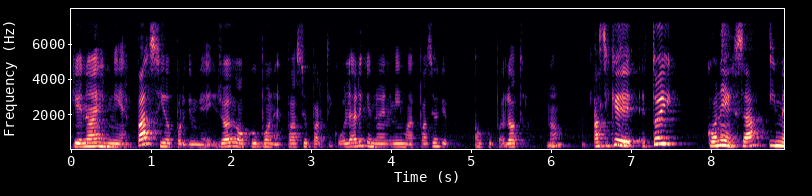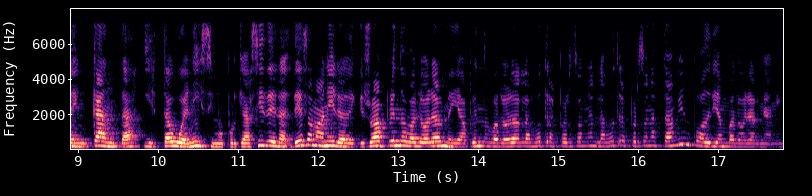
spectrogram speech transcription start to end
que no es mi espacio, porque yo ocupo un espacio particular que no es el mismo espacio que ocupa el otro, ¿no? Así que estoy con esa y me encanta y está buenísimo, porque así de, de, esa manera de que yo aprendo a valorarme y aprendo a valorar las otras personas, las otras personas también podrían valorarme a mí.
